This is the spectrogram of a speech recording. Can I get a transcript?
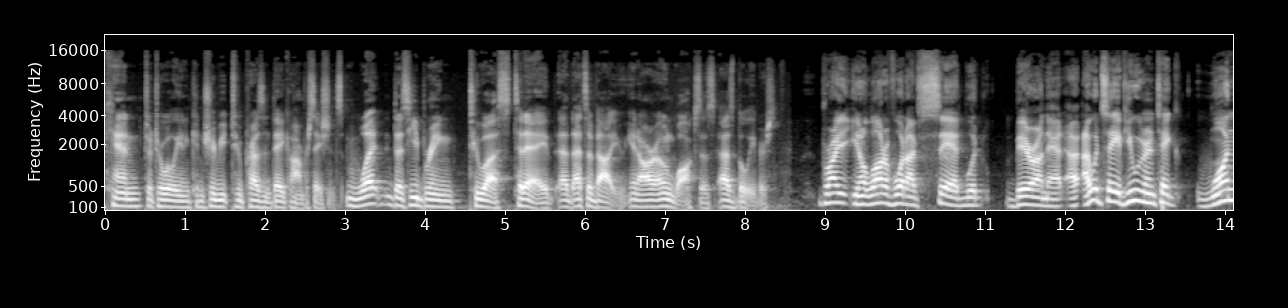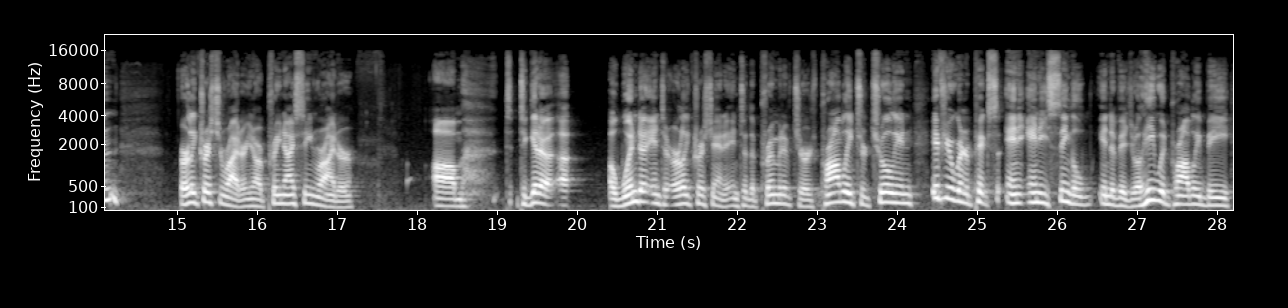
can Tertullian contribute to present day conversations? What does he bring to us today that's a value in our own walks as, as believers? Probably, you know, a lot of what I've said would bear on that. I, I would say if you were going to take one early Christian writer, you know, a pre Nicene writer, um, t- to get a, a, a, window into early Christianity, into the primitive church, probably Tertullian, if you were going to pick any, any single individual, he would probably be,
